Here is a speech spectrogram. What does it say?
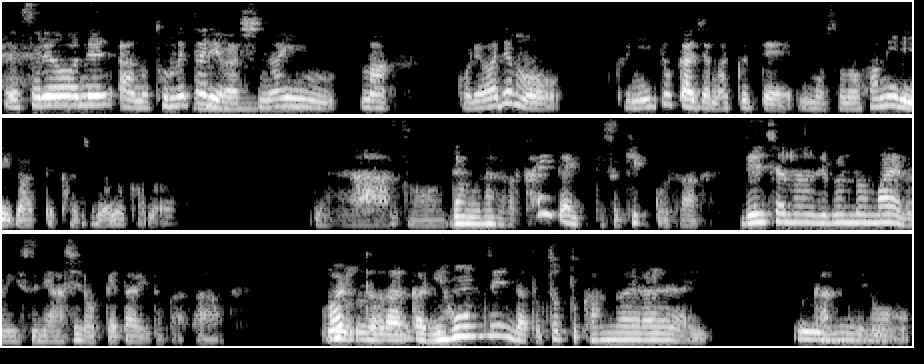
で それをね、あの、止めたりはしないん、まあ、これはでも、国とかじゃなくて、もうそのファミリーがって感じなのかな。ああ、そう。でもなんかさ、海外ってさ、結構さ、電車の自分の前の椅子に足乗っけたりとかさ、割となんか日本人だとちょっと考えられない感じの、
